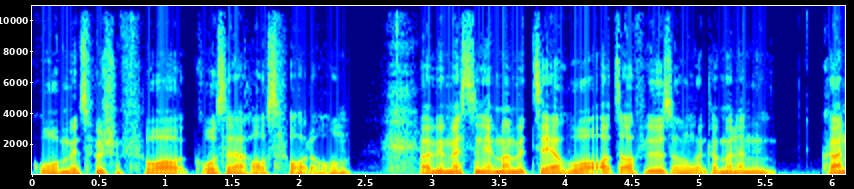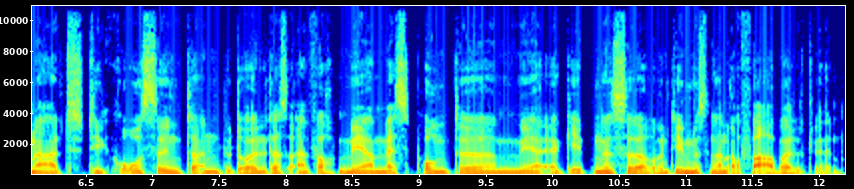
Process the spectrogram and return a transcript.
Proben inzwischen vor große Herausforderungen. Weil wir messen ja immer mit sehr hoher Ortsauflösung und wenn man dann Körner hat, die groß sind, dann bedeutet das einfach mehr Messpunkte, mehr Ergebnisse und die müssen dann auch verarbeitet werden.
